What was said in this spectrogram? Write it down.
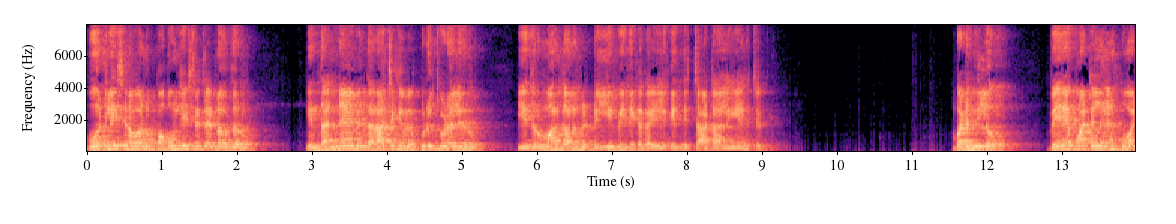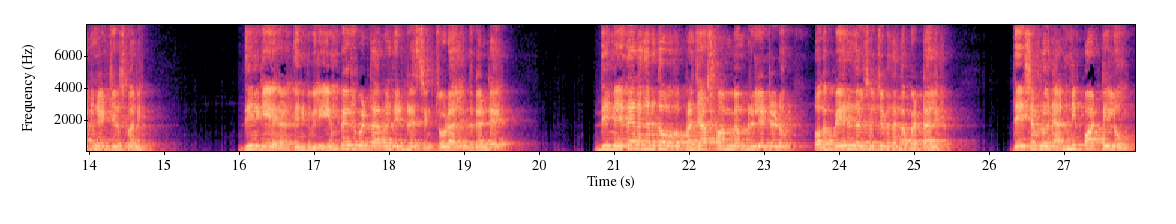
ఓట్లు వేసిన వాళ్ళు పపం చేసేట్టు ఎట్లా అవుతారు ఇంత అన్యాయం ఇంత అరాచకం ఎప్పుడూ చూడలేదు. ఈ దుర్మార్గాలను ఢిల్లీ వేదికగా ఎలుగెత్తి చాటాలి అని చెప్పి. బట్ వీళ్ళు వేరే పార్టీలను కానీ కోఆర్డినేట్ చేసుకొని దీనికి దీనికి వీళ్ళు ఏం పేరు పెడతారనేది ఇంట్రెస్టింగ్ చూడాలి. ఎందుకంటే దీన్ని ఏదైనా కనుక ఒక ప్రజాస్వామ్యం రిలేటెడ్ ఒక పేరు కలిసి వచ్చే విధంగా పెట్టాలి. దేశంలోని అన్ని పార్టీలు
